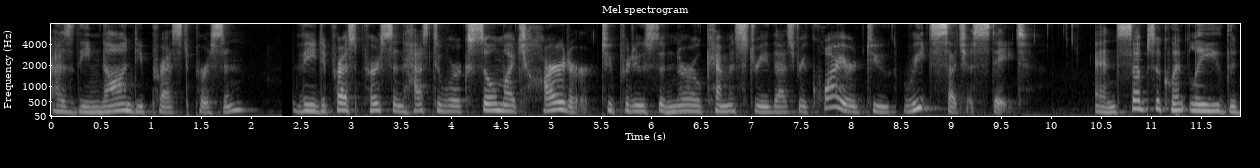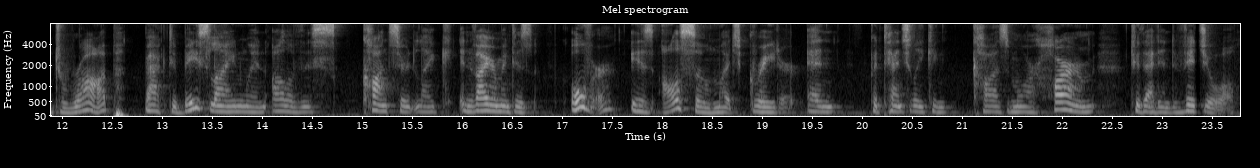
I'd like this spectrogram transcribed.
as the non depressed person, the depressed person has to work so much harder to produce the neurochemistry that's required to reach such a state. And subsequently, the drop back to baseline when all of this concert like environment is over is also much greater and potentially can cause more harm to that individual.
